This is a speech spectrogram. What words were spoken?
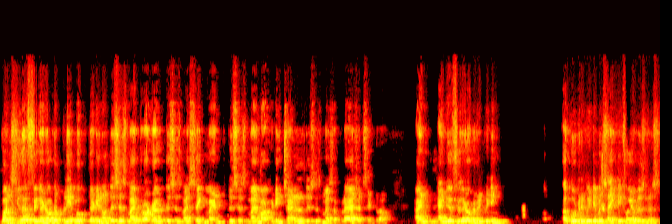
Once you have figured out a playbook that you know this is my product, this is my segment, this is my marketing channel, this is my suppliers, etc and mm-hmm. and you figure out a repeating a good repeatable cycle for your business,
